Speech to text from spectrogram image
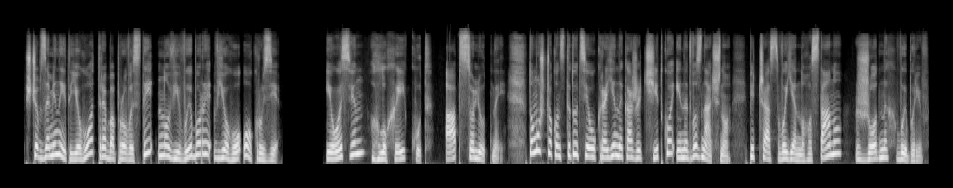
Щоб замінити його, треба провести нові вибори в його окрузі. І ось він – глухий кут. Абсолютний. Тому що Конституція України каже чітко і недвозначно – під час воєнного стану жодних виборів.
